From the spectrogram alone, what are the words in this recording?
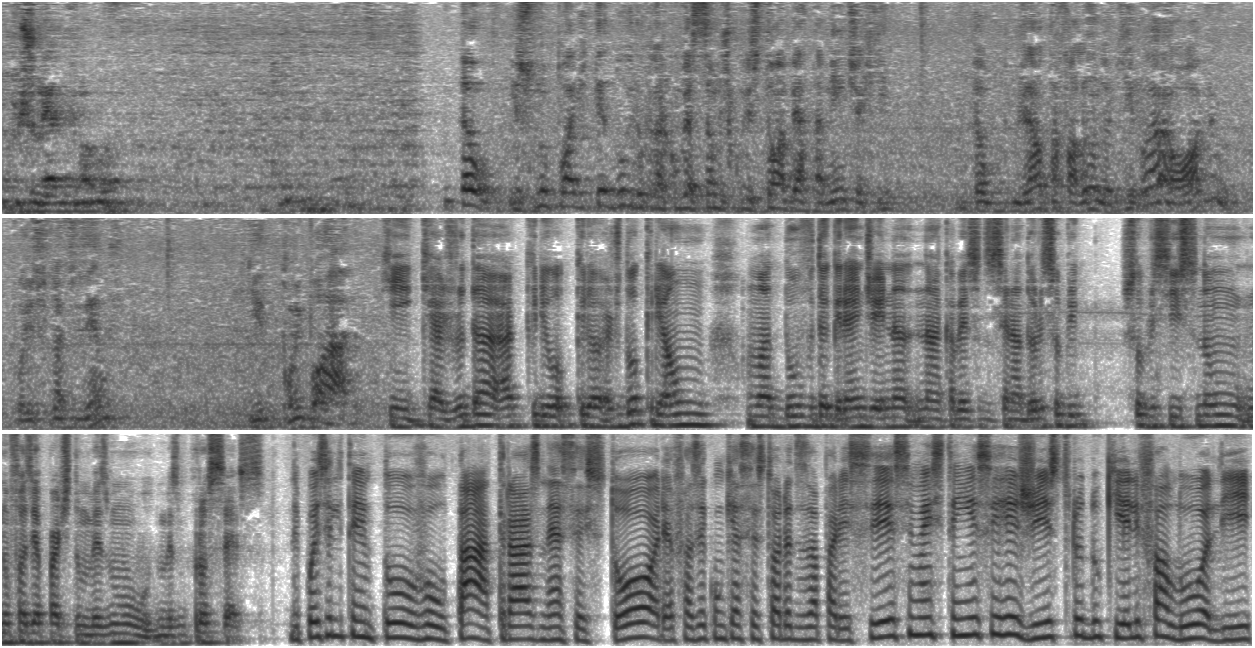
o pichulé no final do ano. Então, isso não pode ter dúvida, porque nós conversamos com isso tão abertamente aqui. Então, o geral está falando aqui, não é óbvio, foi isso que nós fizemos e tome porrada. Que, que ajuda a criou, criou, ajudou a criar um, uma dúvida grande aí na, na cabeça dos senadores sobre, sobre se isso não, não fazia parte do mesmo, do mesmo processo. Depois ele tentou voltar atrás nessa história, fazer com que essa história desaparecesse, mas tem esse registro do que ele falou ali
